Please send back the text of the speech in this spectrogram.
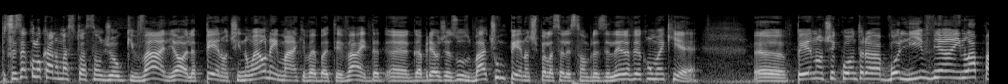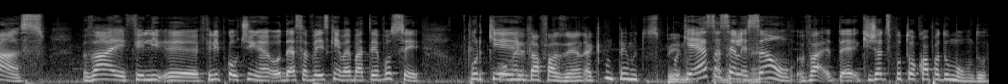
Precisa colocar numa situação de jogo que vale, olha, pênalti, não é o Neymar que vai bater, vai. É, Gabriel Jesus bate um pênalti pela seleção brasileira, vê como é que é. É, pênalti contra a Bolívia em La Paz. Vai, Feli- é, Felipe Coutinho, é, dessa vez quem vai bater é você. Porque. Como ele tá fazendo. É que não tem muitos pênaltis. Porque essa também, né? seleção vai- é, que já disputou a Copa do Mundo.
